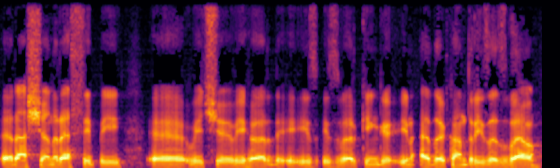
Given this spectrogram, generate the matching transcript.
Russian recipe which we heard is, is working in other countries as well.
